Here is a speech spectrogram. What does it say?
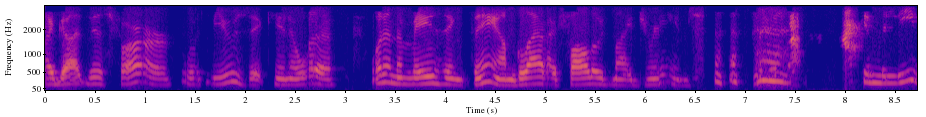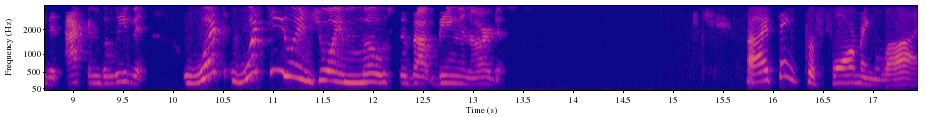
I got this far with music. You know what a what an amazing thing. I'm glad I followed my dreams. I can believe it. I can believe it. What what do you enjoy most about being an artist? I think performing live.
